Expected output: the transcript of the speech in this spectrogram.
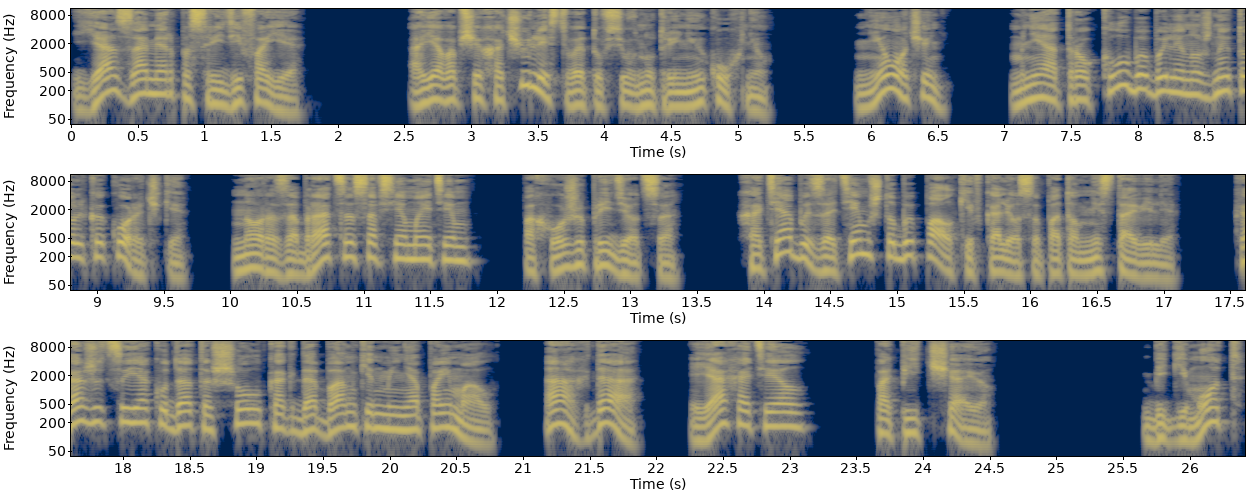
Я замер посреди фойе. А я вообще хочу лезть в эту всю внутреннюю кухню? Не очень. Мне от рок-клуба были нужны только корочки, но разобраться со всем этим, похоже, придется. Хотя бы за тем, чтобы палки в колеса потом не ставили. Кажется, я куда-то шел, когда Банкин меня поймал. Ах, да, я хотел попить чаю. Бегемот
